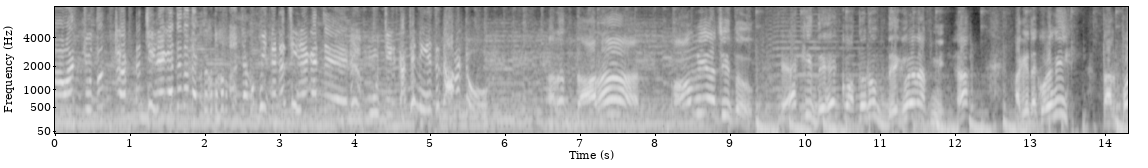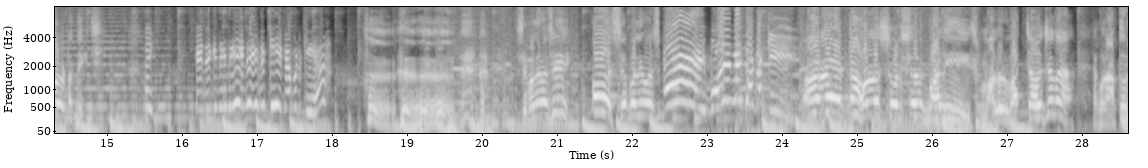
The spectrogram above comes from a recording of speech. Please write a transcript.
আমার জুতোর ট্রাকটা ছিঁড়ে গেছে তো দেখো দেখো দেখো দেখো দেখো ফিতেটা ছিঁড়ে গেছে মুচির কাছে নিয়ে যেতে হবে তো। আরে দাঁড়ান আমি আছি তো একই দেহে কত রূপ দেখবেন আপনি হ্যাঁ? আগে এটা করে নি? তারপর ওটা দেখছি। এই, এটা কি দেখি দেখি, এটা এটা কি এটা আবার কি হ্যাঁ? শেফালি মাসি? ও শেফালি মাসি। এই বলবে তো ওটা কি? আরে এটা হলো সর্ষের বালিশ। মালুর বাচ্চা হয়েছে না? এখন আতুর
